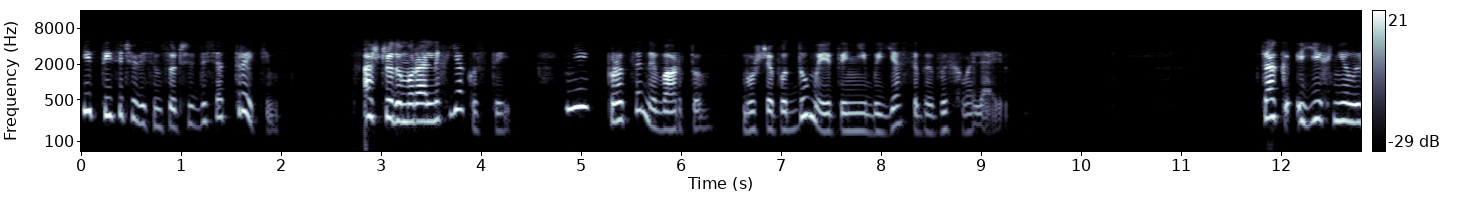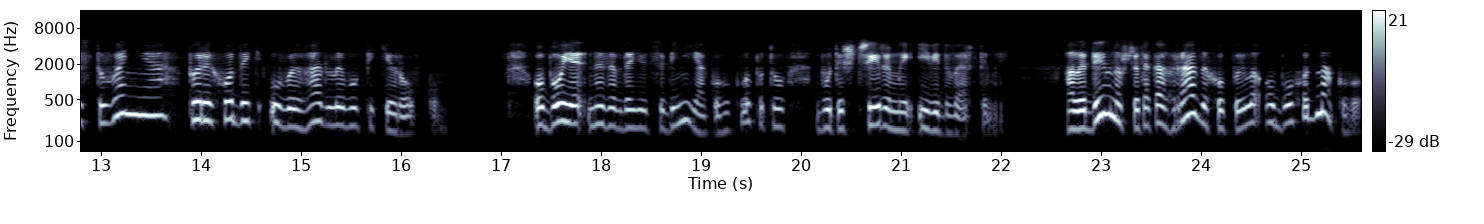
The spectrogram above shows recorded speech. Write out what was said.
і 1863. А щодо моральних якостей, ні, про це не варто, бо ще подумаєте, ніби я себе вихваляю. Так їхнє листування переходить у вигадливу пікіровку. Обоє не завдають собі ніякого клопоту бути щирими і відвертими. Але дивно, що така гра захопила обох однаково.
